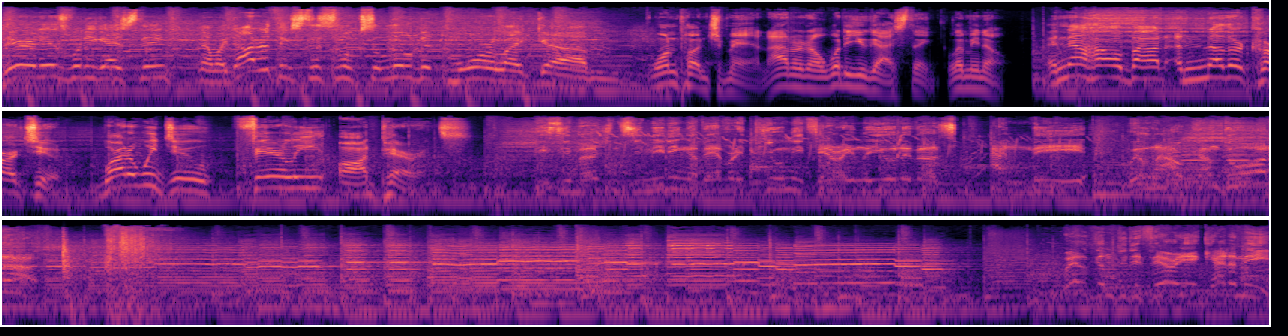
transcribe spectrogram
There it is. What do you guys think? Now, my daughter thinks this looks a little bit more like um, One Punch Man. I don't know. What do you guys think? Let me know. And now, how about another cartoon? Why don't we do Fairly Odd Parents? This emergency meeting of every puny fairy in the universe and me will now come to order. Welcome to the Fairy Academy.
